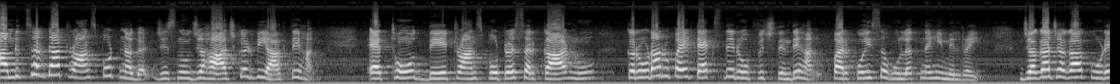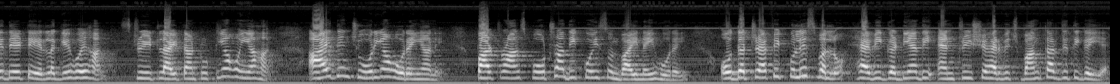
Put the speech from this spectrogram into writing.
ਅੰਮ੍ਰਿਤਸਰ ਦਾ ਟਰਾਂਸਪੋਰਟ ਨਗਰ, ਜਿਸ ਨੂੰ ਜਹਾਜ਼ਗੜ੍ਹ ਵੀ ਆਖਦੇ ਹਨ, ਇੱਥੋਂ ਦੇ ਟਰਾਂਸਪੋਰਟਰ ਸਰਕਾਰ ਨੂੰ ਕਰੋੜਾਂ ਰੁਪਏ ਟੈਕਸ ਦੇ ਰੂਪ ਵਿੱਚ ਦਿੰਦੇ ਹਨ, ਪਰ ਕੋਈ ਸਹੂਲਤ ਨਹੀਂ ਮਿਲ ਰਹੀ। ਜਗ੍ਹਾ ਜਗ੍ਹਾ ਕੂੜੇ ਦੇ ਢੇਰ ਲੱਗੇ ਹੋਏ ਹਨ, ਸਟਰੀਟ ਲਾਈਟਾਂ ਟੁੱਟੀਆਂ ਹੋਈਆਂ ਹਨ, ਆਏ ਦਿਨ ਚੋਰੀਆਂ ਹੋ ਰਹੀਆਂ ਨੇ, ਪਰ ਟਰਾਂਸਪੋਰਟਰਾਂ ਦੀ ਕੋਈ ਸੁਣਵਾਈ ਨਹੀਂ ਹੋ ਰਹੀ। ਉਧਰ ਟ੍ਰੈਫਿਕ ਪੁਲਿਸ ਵੱਲੋਂ ਹੈਵੀ ਗੱਡੀਆਂ ਦੀ ਐਂਟਰੀ ਸ਼ਹਿਰ ਵਿੱਚ ਬੰਦ ਕਰ ਦਿੱਤੀ ਗਈ ਹੈ,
